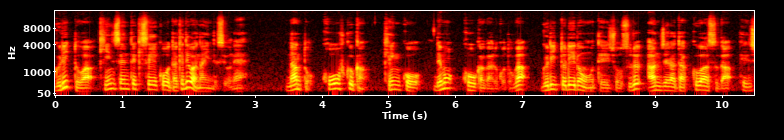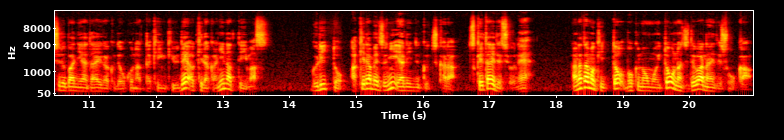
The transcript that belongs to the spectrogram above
グリッドは金銭的成功だけではないんですよね。なんと幸福感、健康でも効果があることがグリッド理論を提唱するアンジェラ・ダックワースがペンシルバニア大学で行った研究で明らかになっています。グリッド、諦めずにやり抜く力、つけたいですよね。あなたもきっと僕の思いと同じではないでしょうか。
